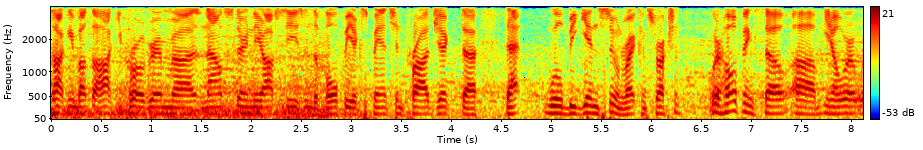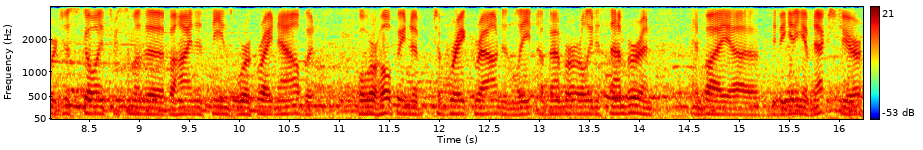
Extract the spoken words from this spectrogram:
Talking about the hockey program uh, announced during the offseason, the Volpe expansion project, uh, that will begin soon, right? Construction? We're hoping so. Um, you know, we're, we're just going through some of the behind the scenes work right now, but, but we're hoping to, to break ground in late November, early December, and, and by uh, the beginning of next year,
